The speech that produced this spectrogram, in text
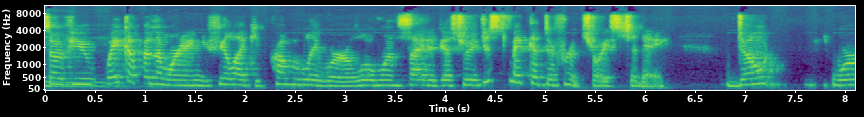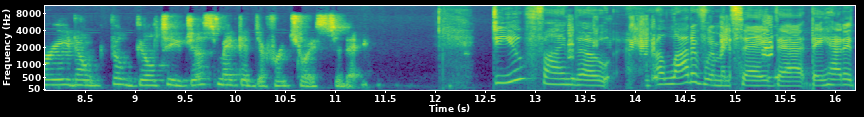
So if you mm-hmm. wake up in the morning and you feel like you probably were a little one-sided yesterday, just make a different choice today. Don't worry, don't feel guilty, just make a different choice today. Do you find, though, a lot of women say that they had to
